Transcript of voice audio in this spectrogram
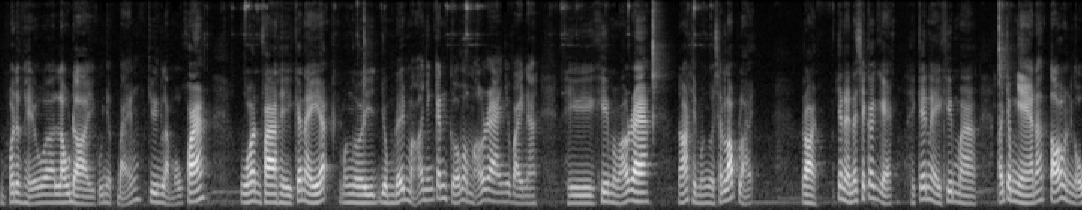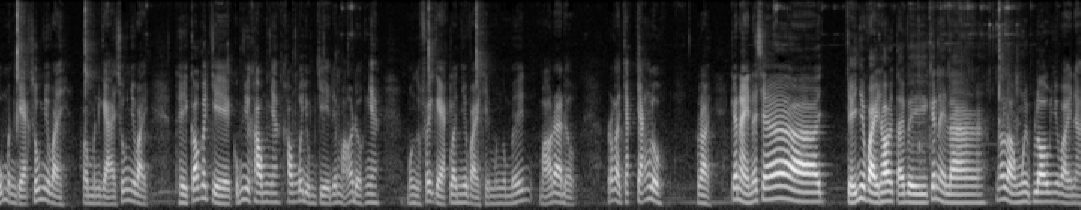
một cái thương hiệu à, lâu đời của Nhật Bản chuyên làm ổ khóa của Alpha. Thì cái này á mọi người dùng để mở những cánh cửa mà mở ra như vậy nè. Thì khi mà mở ra đó thì mọi người sẽ lóc lại. Rồi cái này nó sẽ có gạt. Thì cái này khi mà ở trong nhà đó, tối mình ngủ mình gạt xuống như vậy và mình gài xuống như vậy, thì có cái chìa cũng như không nha, không có dùng chìa để mở được nha. Mọi người phải gạt lên như vậy thì mọi người mới mở ra được. Rất là chắc chắn luôn. Rồi, cái này nó sẽ ờ, chỉ như vậy thôi, tại vì cái này là, nó là nguyên lô như vậy nè.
